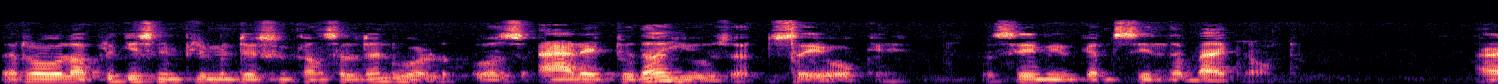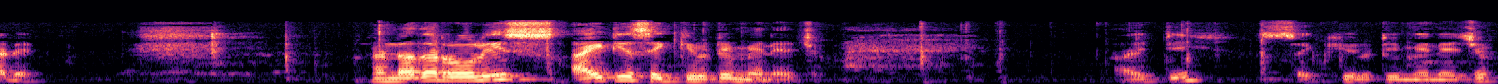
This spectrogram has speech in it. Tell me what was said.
the role application implementation consultant was added to the user say okay the same you can see in the background. Added. Another role is IT security manager. IT security manager.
